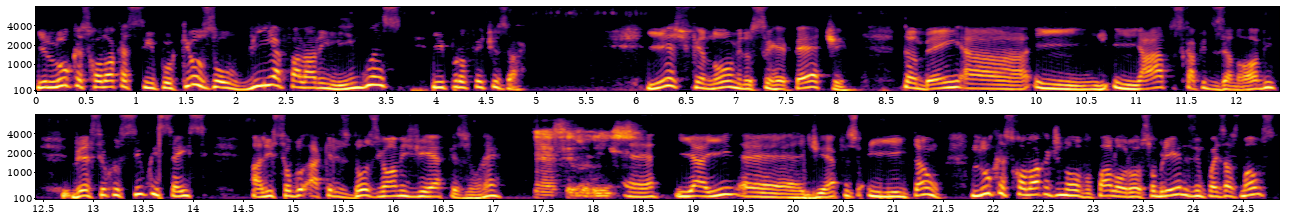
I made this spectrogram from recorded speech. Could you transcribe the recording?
e Lucas coloca assim: porque os ouvia falar em línguas e profetizar. E este fenômeno se repete também ah, em, em, Atos capítulo 19, versículos 5 e 6, ali sobre aqueles 12 homens de Éfeso, né? Éfeso, isso. É, e aí, é, de Éfeso, e então, Lucas coloca de novo, Paulo orou sobre eles, impôs as mãos,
